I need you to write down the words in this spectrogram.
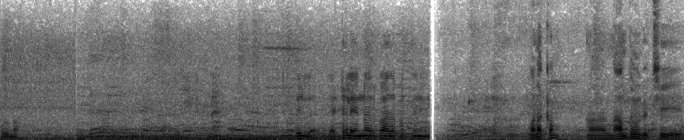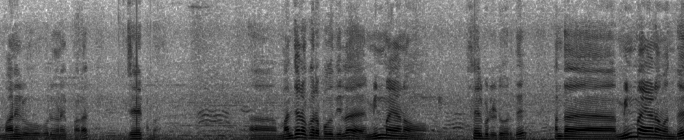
போதுமா? இது இல்லை லெட்டரில் என்ன இருக்கோ அதை பற்றி வணக்கம். நாம் தமிழ் கட்சி மாநில ஒருங்கிணைப்பாளர் ஜெயக்குமார். ஆஹ், பகுதியில் மின்மயானம் செயல்பட்டுட்டு வருது. அந்த மின்மயானம் வந்து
